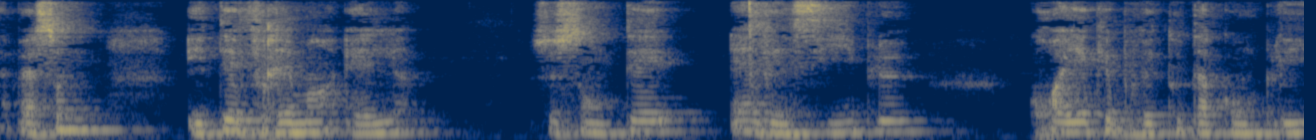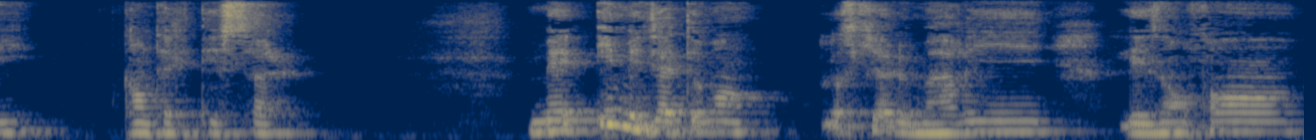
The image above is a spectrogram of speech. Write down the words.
La personne était vraiment elle, se sentait invincible, croyait qu'elle pouvait tout accomplir quand elle était seule. Mais immédiatement, lorsqu'il y a le mari, les enfants,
